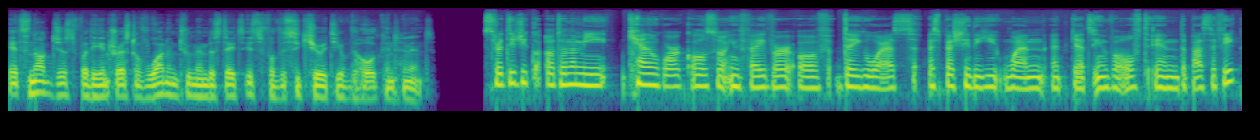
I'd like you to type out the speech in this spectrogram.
it's not just for the interest of one and two member states, it's for the security of the whole continent. Strategic autonomy can work also in favor of the US, especially when it gets involved in the Pacific.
